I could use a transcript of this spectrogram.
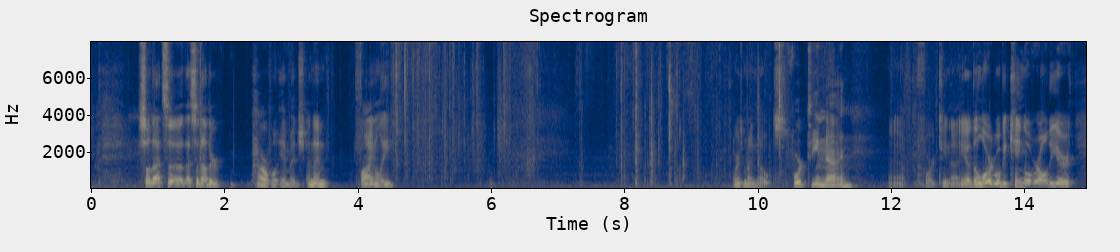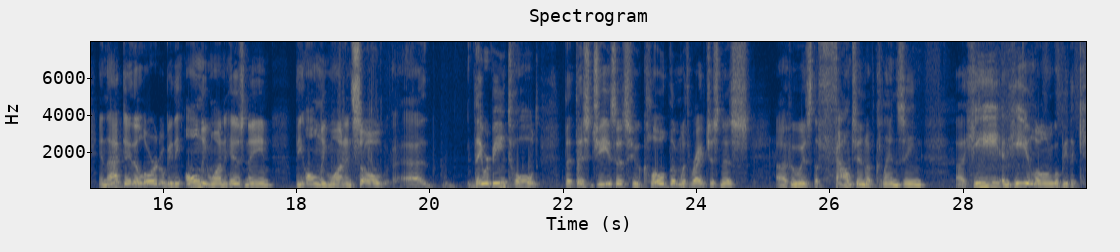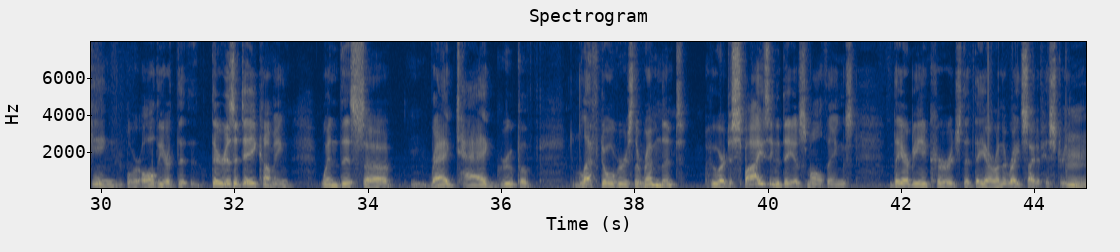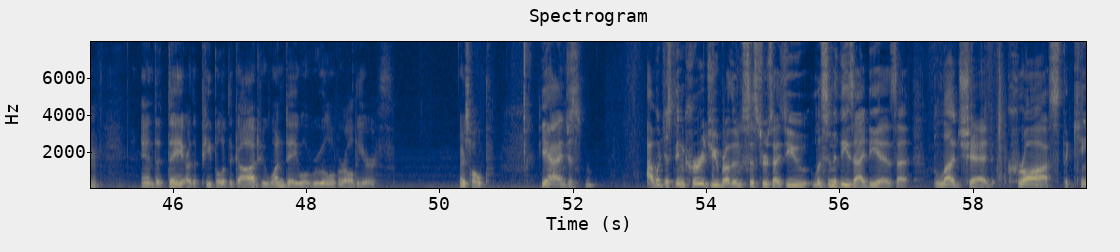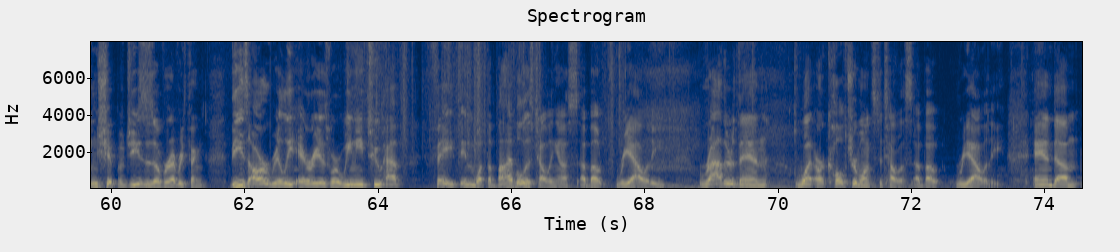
So that's a that's another powerful image. And then finally, where's my notes? Fourteen nine. Yeah, 14. uh, Yeah, the Lord will be king over all the earth. In that day, the Lord will be the only one, his name, the only one. And so uh, they were being told that this Jesus who clothed them with righteousness, uh, who is the fountain of cleansing, uh, he and he alone will be the king over all the earth. Th- There is a day coming when this uh, ragtag group of leftovers, the remnant, who are despising the day of small things, they are being encouraged that they are on the right side of history. And that they are the people of the God who one day will rule over all the earth. There's hope. Yeah, and just I would just encourage you, brothers and sisters, as you listen to these ideas, uh, bloodshed, cross, the kingship of Jesus over everything. These are really areas where we need to have faith in what the Bible is telling us about reality, rather than what our culture wants to tell us about reality. And um,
